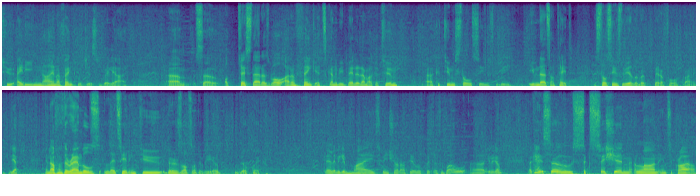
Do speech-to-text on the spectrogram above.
289 I think which is really high. Um, so I'll test that as well. I don't think it's going to be better than my Kutum uh, Kutum still seems to be, even though it's on Tate, it still seems to be a little bit better for grinding. But yeah, enough of the rambles. Let's get into the results of the video real quick. Okay, let me get my screenshot up here real quick as well. Uh, here we go. Okay, so Succession Lahn in Sycraia,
